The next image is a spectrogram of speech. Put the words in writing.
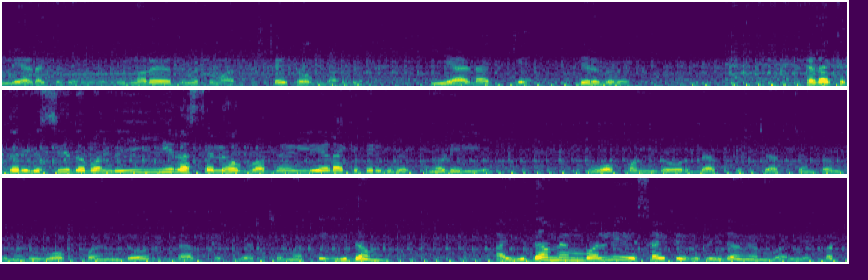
ಇಲ್ಲಿ ಎಡಕ್ಕೆ ತಿರುಗಬೇಕು. ಇನ್ನೂರೈವತ್ತು ಮೀಟ್ರ್ ಮಾತ್ರ ಸ್ಟ್ರೈಟ್ ಹೋಗಬಾರ್ದು. ಈ ಎಡಕ್ಕೆ ತಿರುಗಬೇಕು. ಎಡಕ್ಕೆ ತಿರುಗಿ ಸೀದಾ ಬಂದು ಈ ರಸ್ತೆಯಲ್ಲಿ ಹೋಗಬಾರ್ದು. ಇಲ್ಲಿ ಎಡಕ್ಕೆ ತಿರುಗಬೇಕು. ನೋಡಿ ಇಲ್ಲಿ ಓಪನ್ ಡೋರ್ ಬ್ಯಾಪ್ಟಿಸ್ಟ್ ಚರ್ಚ್ ಅಂತ ಉಂಟು ನೋಡಿ. ಓಪನ್ ಡೋರ್ ಬ್ಯಾಪ್ಟಿಸ್ಟ್ ಚರ್ಚ್ ಮತ್ತು ಇದಮ್ ಆ ಇದಮ್ ಎಂಬಲ್ಲಿ ಸೈಟ್ ಇರೋದು ಇದಮ್ ಎಂಬಲ್ಲಿ. ಬಟ್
